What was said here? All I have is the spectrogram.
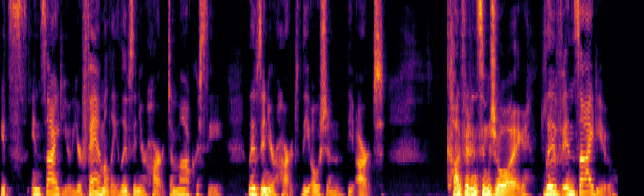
It's inside you. Your family lives in your heart. Democracy lives in your heart. The ocean, the art, confidence and joy live inside you.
